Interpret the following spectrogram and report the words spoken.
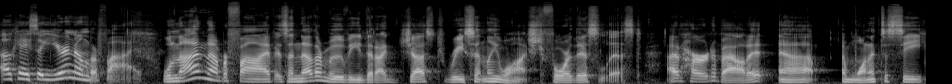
Okay, so you're number five. Well, nine number five is another movie that I just recently watched for this list. I'd heard about it uh, and wanted to see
